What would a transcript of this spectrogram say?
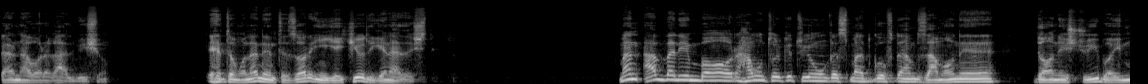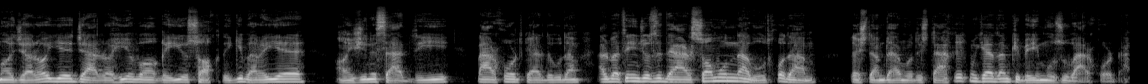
در نوار قلبیشون. احتمالا انتظار این یکی رو دیگه نداشتید. من اولین بار همونطور که توی اون قسمت گفتم زمان دانشجویی با این ماجرای جراحی واقعی و ساختگی برای آنژین صدری برخورد کرده بودم. البته این جزء درسامون نبود. خودم داشتم در موردش تحقیق می‌کردم که به این موضوع برخوردم.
